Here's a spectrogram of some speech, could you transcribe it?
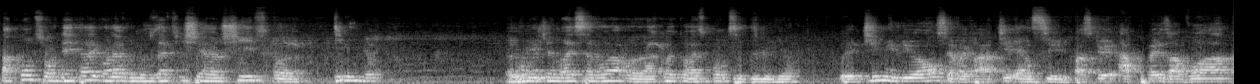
par contre, sur le détail, voilà, vous nous affichez un chiffre 10 euh, millions. Euh, oui. J'aimerais savoir euh, à quoi correspondent ces 10 millions. Les 10 millions se répartis ainsi parce que après avoir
